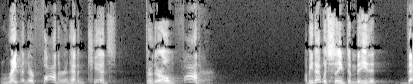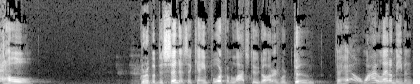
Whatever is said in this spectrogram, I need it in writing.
raping their father and having kids through their own father. I mean, that would seem to me that that whole group of descendants that came forth from Lot's two daughters were doomed to hell. Why let them even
